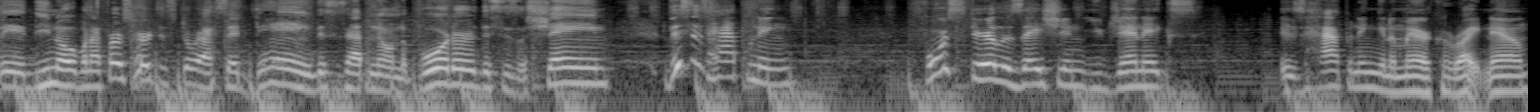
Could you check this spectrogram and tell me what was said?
eh, you know, when I first heard this story, I said, dang, this is happening on the border. This is a shame. This is happening. Forced sterilization, eugenics is happening in America right now.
